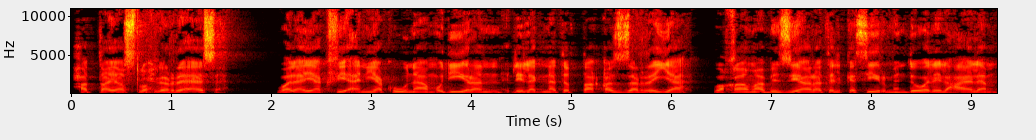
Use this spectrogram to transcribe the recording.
حتى يصلح للرئاسة. ولا يكفي أن يكون مديرا للجنة الطاقة الذرية وقام بزيارة الكثير من دول العالم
